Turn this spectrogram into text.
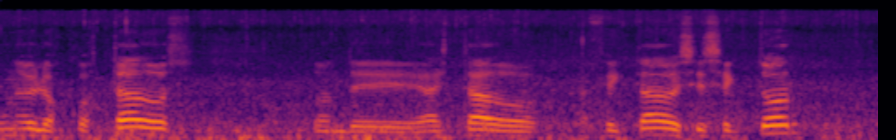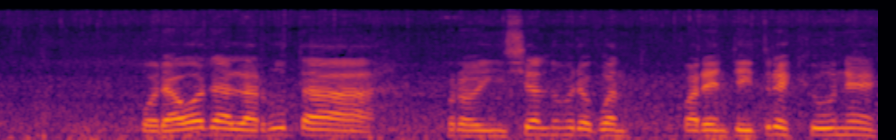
uno de los costados donde ha estado afectado ese sector. Por ahora la ruta provincial número 43 que une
